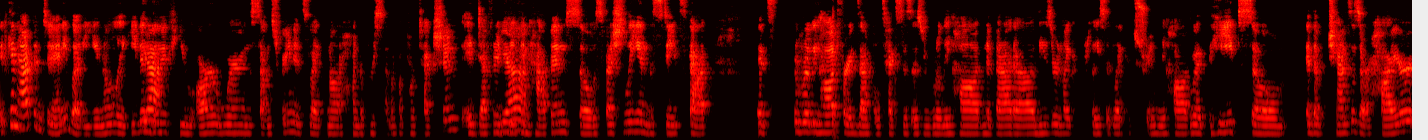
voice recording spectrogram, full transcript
it can happen to anybody. You know, like even Yeah. though if you are wearing sunscreen, it's like not hundred percent of a protection. It definitely Yeah. can happen. So especially in the states that it's really hot. For example, Texas is really hot. Nevada, these are like places like extremely hot with heat. So the chances are higher.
